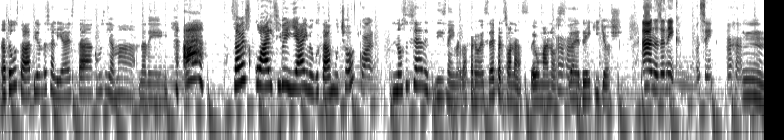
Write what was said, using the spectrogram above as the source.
¿No te gustaba a ti dónde salía esta, cómo se llama? La de... ¡Ah! ¿Sabes cuál sí veía y me gustaba mucho? ¿Cuál? No sé si era de Disney, ¿verdad? Pero es de personas, de humanos. Ajá. La de Drake y Josh. Ah, no es de Nick. Sí. Ajá. Mm,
